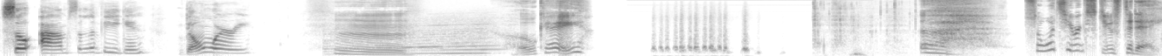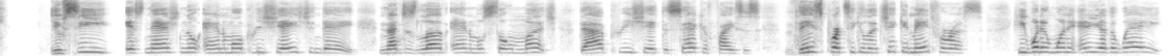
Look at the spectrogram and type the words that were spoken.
so I'm still a vegan. Don't worry. Hmm. Okay. Ugh. so what's your excuse today? You see, it's National Animal Appreciation Day, and I just love animals so much that I appreciate the sacrifices this particular chicken made for us. He wouldn't want it any other way.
